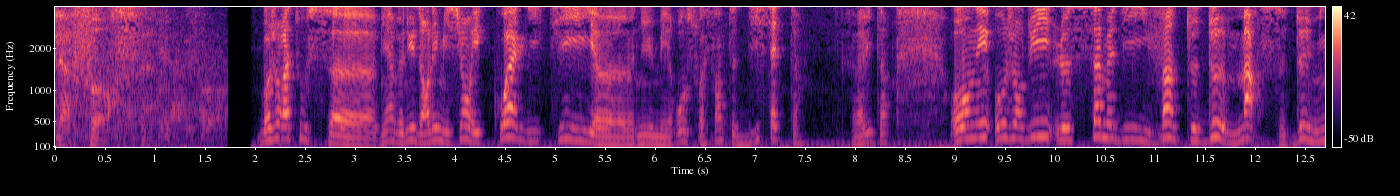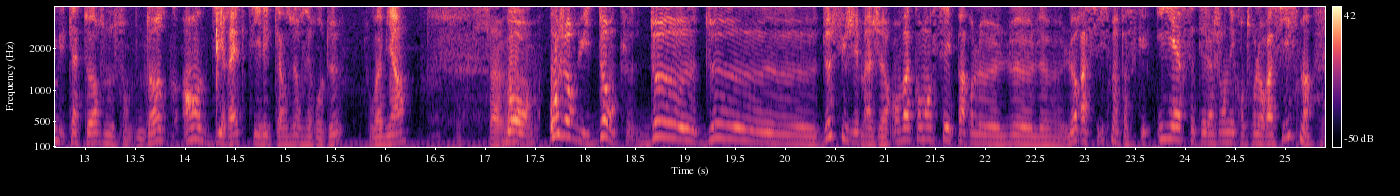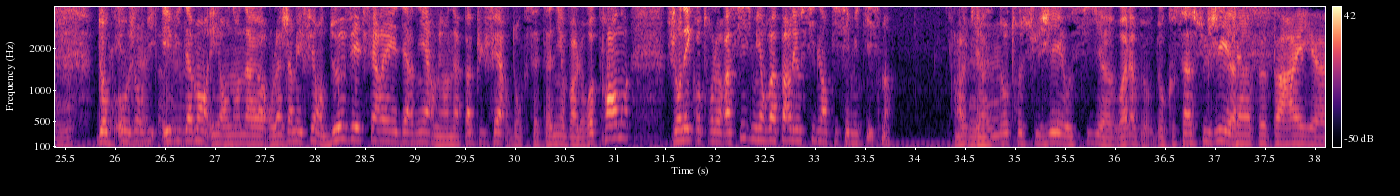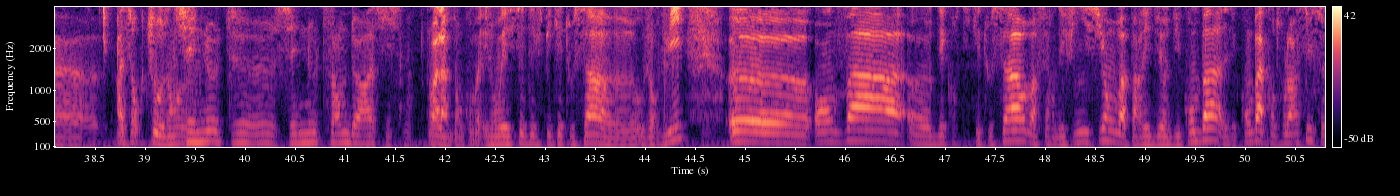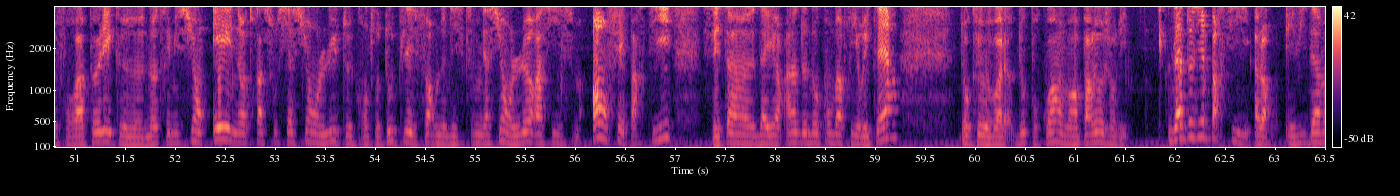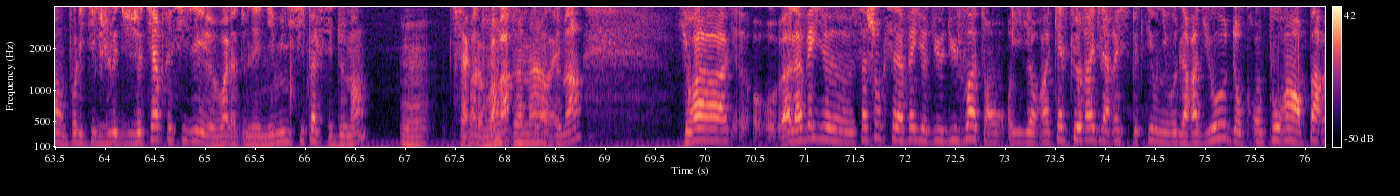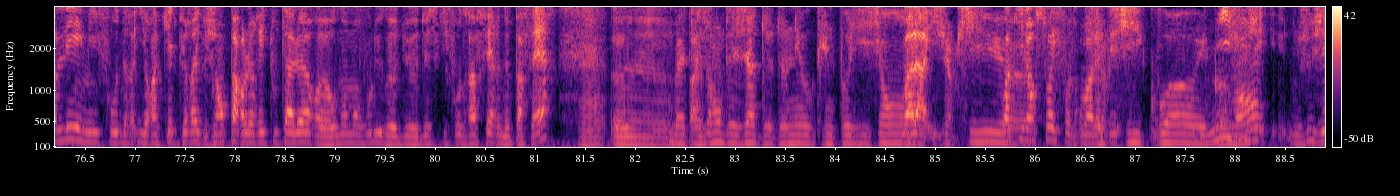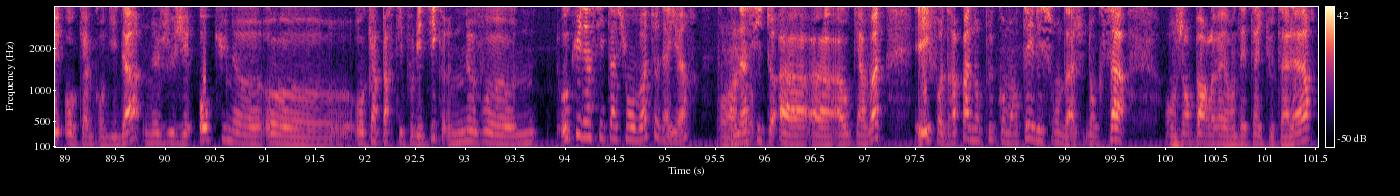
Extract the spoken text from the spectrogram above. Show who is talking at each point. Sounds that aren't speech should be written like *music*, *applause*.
Speaker 1: la force.
Speaker 2: Bonjour à tous, euh, bienvenue dans l'émission Equality euh, numéro 77. Ça va vite, hein? On est aujourd'hui le samedi 22 mars 2014. Nous sommes donc en direct. Il est 15h02. Tout va bien? Bon, aujourd'hui, donc, deux, deux, deux sujets majeurs. On va commencer par le, le, le, le racisme, parce que hier, c'était la journée contre le racisme. Donc aujourd'hui, évidemment, et on en a, on l'a jamais fait, on devait le faire l'année dernière, mais on n'a pas pu le faire, donc cette année, on va le reprendre. Journée contre le racisme, et on va parler aussi de l'antisémitisme. Voilà, qui est un autre sujet aussi, euh, voilà. Donc c'est un sujet.
Speaker 3: C'est un peu pareil. Euh,
Speaker 2: à autre chose. hein.
Speaker 3: c'est une autre, euh, c'est une autre forme de racisme.
Speaker 2: Voilà, donc on va, on va essayer d'expliquer tout ça euh, aujourd'hui. Euh, on va euh, décortiquer tout ça, on va faire définition, on va parler du, du combat, du combat contre le racisme. Il faut rappeler que notre émission et notre association lutte contre toutes les formes de discrimination. Le racisme en fait partie. C'est d'ailleurs un de nos combats prioritaires. Donc euh, voilà, d'où pourquoi on va en parler aujourd'hui. La deuxième partie, alors évidemment en politique, je, tiens à préciser, euh, voilà, les, les municipales c'est demain.
Speaker 3: Mhm. Ça
Speaker 2: 23
Speaker 3: commence
Speaker 2: mars, ça commence
Speaker 3: ouais.
Speaker 2: demain. Il y aura, euh, à la veille, euh, sachant que c'est la veille du, du vote, on- il y aura quelques règles à respecter au niveau de la radio. Donc on pourra en parler, mais il faudra, il y aura quelques règles. J'en parlerai tout à l'heure euh, au moment voulu de, de- ce qu'il faudra faire et ne pas faire.
Speaker 3: Mhm.
Speaker 2: Euh,
Speaker 3: Bah, de
Speaker 2: par exemple,
Speaker 3: déjà de donner aucune position
Speaker 2: Voilà,
Speaker 3: euh, sur qui,
Speaker 2: quoi qu'il en soit, il faudra
Speaker 3: sur qui, quoi et
Speaker 2: ni
Speaker 3: comment.
Speaker 2: juger, ne juger aucun candidat, ne juger aucune, aucun parti politique, ne aucune incitation au vote d'ailleurs.
Speaker 3: Voilà.
Speaker 2: On incite à, à- à aucun vote et il faudra pas non plus commenter les sondages. Donc ça, j'en parlerai en détail tout à l'heure.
